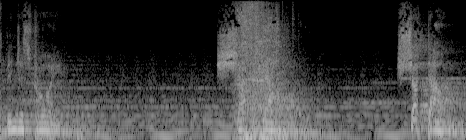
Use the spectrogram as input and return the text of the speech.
Has been destroyed. Shut down. Shut down.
